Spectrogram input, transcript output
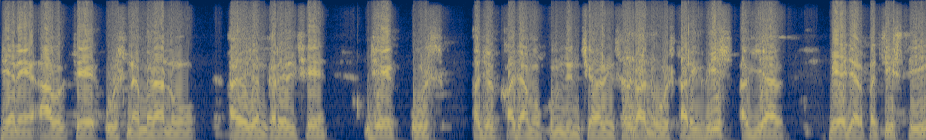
જેને આ વખતે ઉર્સના મેળાનું આયોજન કરેલ છે. જે ઉર્સ હજરત ખ્વાજા મુકુમદીન ચિયાળની સરકારનું ઉર્સ તારીખ વીસ અગિયાર બે હજાર પચીસથી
